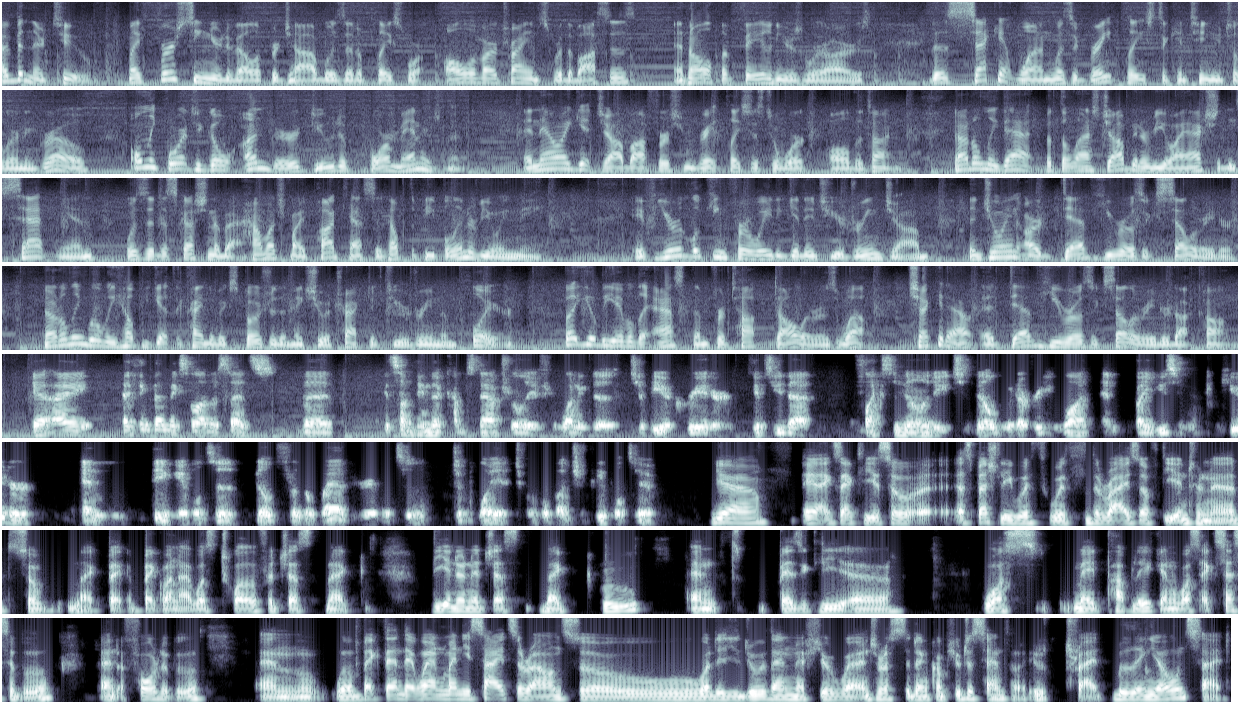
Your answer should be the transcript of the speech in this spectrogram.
I've been there too. My first senior developer job was at a place where all of our triumphs were the bosses and all the failures were ours. The second one was a great place to continue to learn and grow, only for it to go under due to poor management. And now I get job offers from great places to work all the time. Not only that, but the last job interview I actually sat in was a discussion about how much my podcast had helped the people interviewing me. If you're looking for a way to get into your dream job, then join our Dev Heroes Accelerator. Not only will we help you get the kind of exposure that makes you attractive to your dream employer, but you'll be able to ask them for top dollar as well. Check it out at devheroesaccelerator.com. Yeah, I, I think that makes a lot of sense. That it's something that comes naturally if you're wanting to, to be a creator. It gives you that flexibility to build whatever you want. And by using a computer and being able to build for the web, you're able to deploy it to a whole bunch of people too. Yeah, yeah, exactly. So uh, especially with with the rise of the internet, so like back back when I was twelve, it just like the internet just like grew and basically uh, was made public and was accessible and affordable. And well, back then there weren't many sites around. So what did you do then? If you were interested in computer science, you tried building your own site,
